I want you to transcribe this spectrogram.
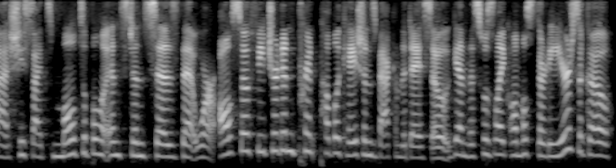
uh, she cites multiple instances that were also featured in print publications back in the day. So again, this was like almost 30 years ago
